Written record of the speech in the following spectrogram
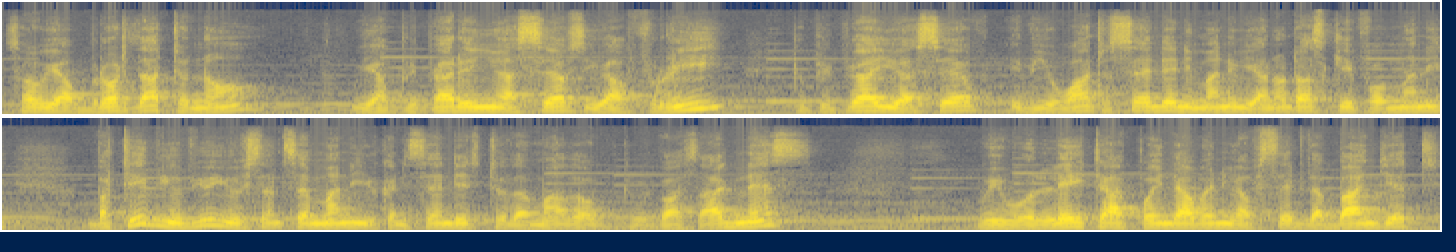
So we have brought that to know. We are preparing yourselves. You are free to prepare yourself. If you want to send any money, we are not asking for money. But if you view you send some money, you can send it to the mother of Pastor Agnes. We will later point out when you have set the budget,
